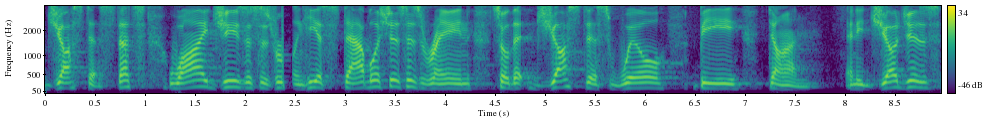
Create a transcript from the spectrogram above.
justice. That's why Jesus is ruling. He establishes his reign so that justice will be done. And he judges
